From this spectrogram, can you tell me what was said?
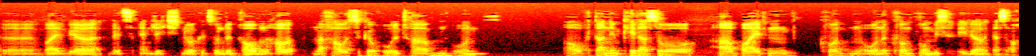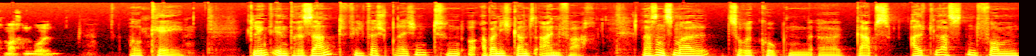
äh, weil wir letztendlich nur gesunde Trauben nach Hause geholt haben und auch dann im Keller so arbeiten konnten ohne Kompromisse, wie wir das auch machen wollen. Okay. Klingt interessant, vielversprechend, aber nicht ganz einfach. Lass uns mal zurückgucken. Äh, Gab es Altlasten vom,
